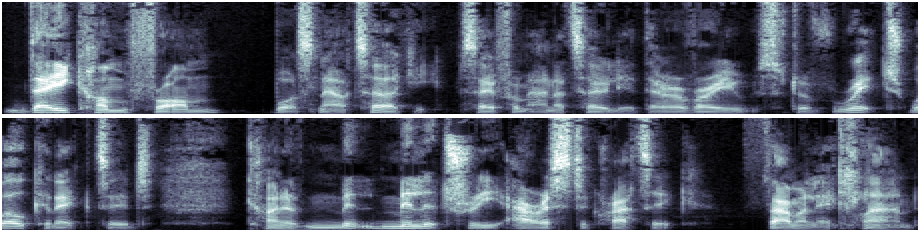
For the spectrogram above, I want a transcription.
they come from what's now Turkey, so from Anatolia. They're a very sort of rich, well-connected, kind of mi- military aristocratic family, clan,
